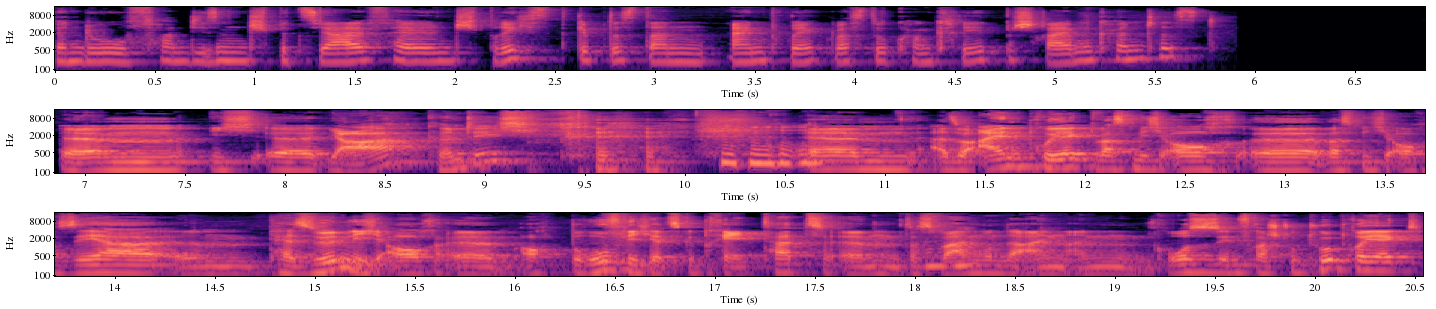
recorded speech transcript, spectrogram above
Wenn du von diesen Spezialfällen sprichst, gibt es dann ein Projekt, was du konkret beschreiben könntest? Ähm, ich, äh, ja, könnte ich. ähm, also ein Projekt, was mich auch, äh, was mich auch sehr ähm, persönlich auch, äh, auch beruflich jetzt geprägt hat, ähm, das mhm. war im Grunde ein, ein großes Infrastrukturprojekt,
